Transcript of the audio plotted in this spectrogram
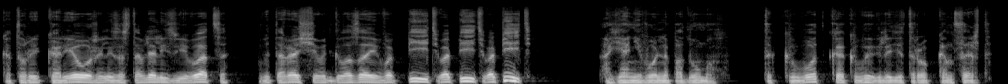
которые корежили, заставляли извиваться, вытаращивать глаза и вопить, вопить, вопить. А я невольно подумал, так вот как выглядит рок-концерт.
